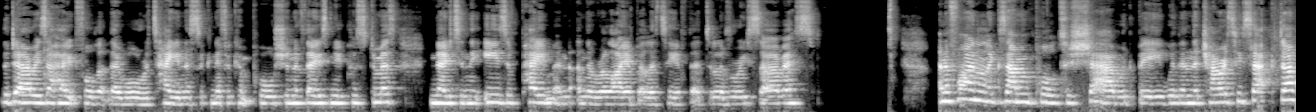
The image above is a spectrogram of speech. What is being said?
the dairies are hopeful that they will retain a significant portion of those new customers, noting the ease of payment and the reliability of their delivery service. And a final example to share would be within the charity sector.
